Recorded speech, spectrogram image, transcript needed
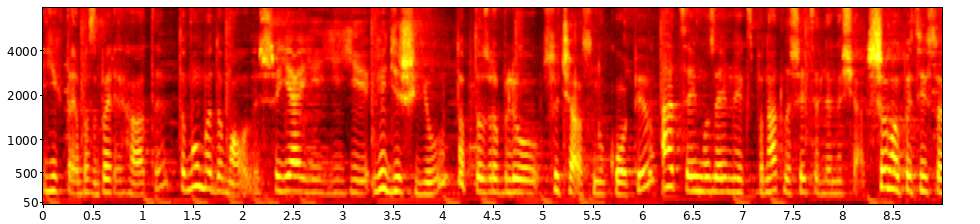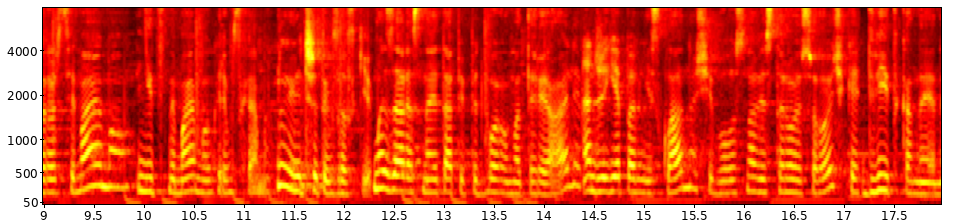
Їх треба зберігати. Тому ми домовились, що я її відішью, тобто зроблю сучасну копію, а цей музейний експонат лишиться для нащадків. Що ми по цій сорочці маємо? Ніц не маємо, окрім схеми. Ну і відшитих зразків. Ми зараз на етапі підбору матеріалів, адже є певні складнощі, бо в основі старої сорочки дві тканини.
